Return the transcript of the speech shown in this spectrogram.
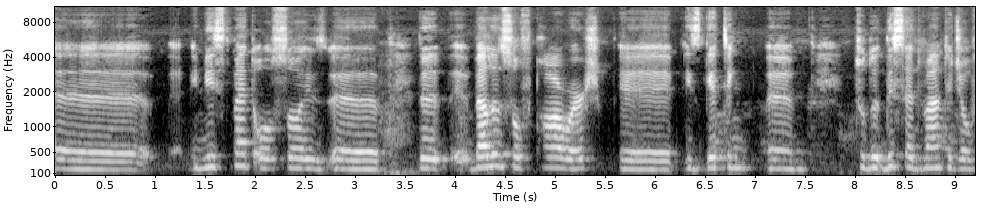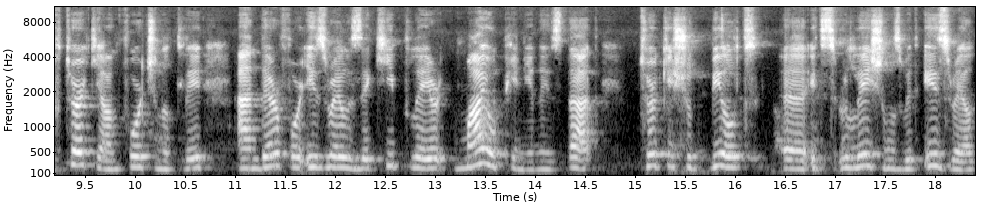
in East Med also is the balance of power is getting um, to the disadvantage of Turkey, unfortunately, and therefore Israel is a key player. My opinion is that Turkey should build uh, its relations with Israel.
